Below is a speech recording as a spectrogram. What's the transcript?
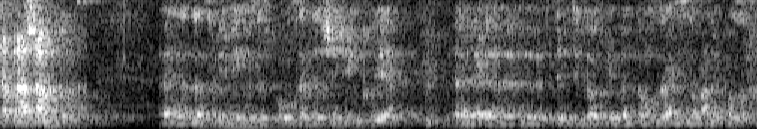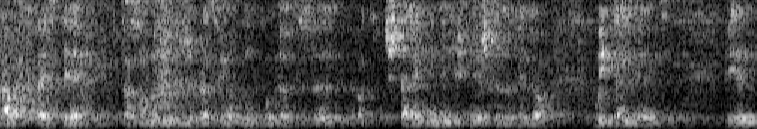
zapraszam. E, za co w imieniu zespołu serdecznie dziękuję. E, W tym tygodniu będą zrealizowane pozostałe kwestie. To są ludzie, którzy pracują w tym klubie od, od czterech dni. Mieliśmy jeszcze do tego weekend, więc, więc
